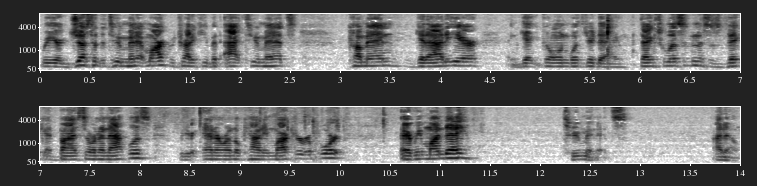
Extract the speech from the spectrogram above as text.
We are just at the two minute mark. We try to keep it at two minutes. Come in, get out of here, and get going with your day. Thanks for listening. This is Vic at Sell Annapolis with your Anne Arundel County Market Report. Every Monday, two minutes. I know.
